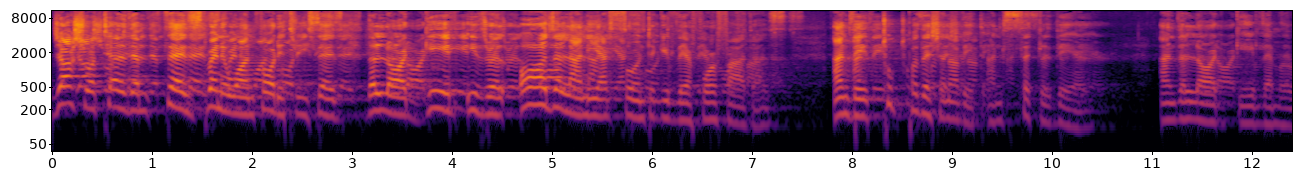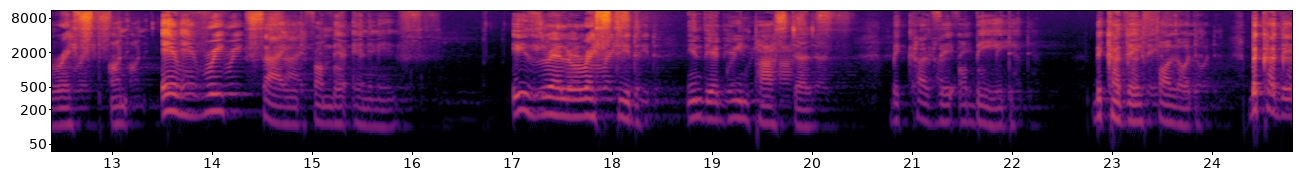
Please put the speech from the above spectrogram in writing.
Joshua tells them, says 21, 43 says, The Lord gave Israel all the land he had sworn to give their forefathers. And they took possession of it and settled there. And the Lord gave them rest on every side from their enemies. Israel rested in their green pastures because they obeyed, because they followed, because they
